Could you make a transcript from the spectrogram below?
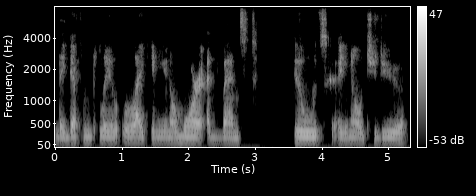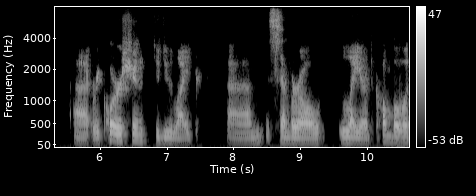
they definitely like in you know more advanced tools, you know, to do recursion, to do like um, several layered combos,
